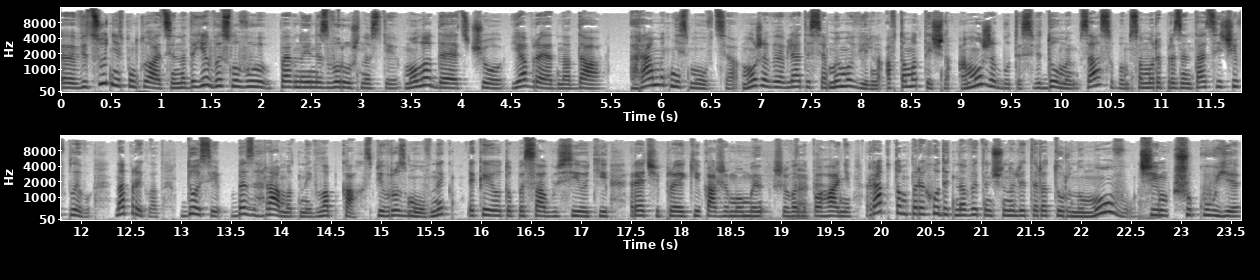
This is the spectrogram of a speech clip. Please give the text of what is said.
Е, Відсутність пунктуації надає вислову певної незворушності. Молодець, що я вредна, да. Грамотність мовця може виявлятися мимовільно, автоматично, а може бути свідомим засобом саморепрезентації чи впливу. Наприклад, досі безграмотний в лапках співрозмовник, який от описав усі оті речі, про які кажемо ми, що вони Так. погані, раптом переходить на витончену літературну мову, чим шокує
